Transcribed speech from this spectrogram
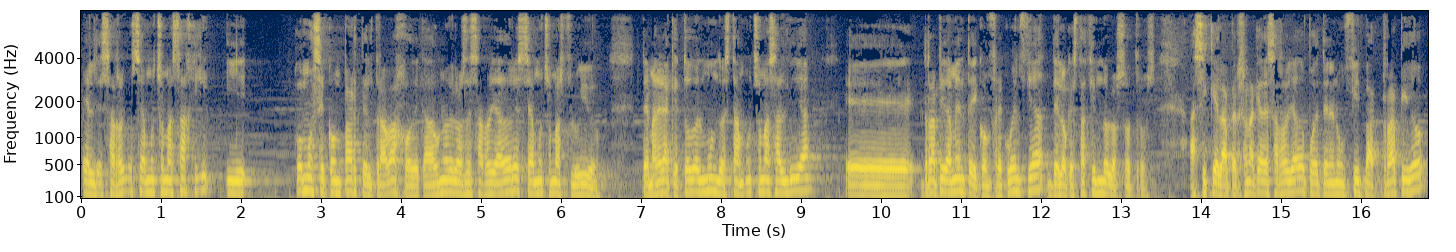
el desarrollo sea mucho más ágil y cómo se comparte el trabajo de cada uno de los desarrolladores sea mucho más fluido. De manera que todo el mundo está mucho más al día eh, rápidamente y con frecuencia de lo que está haciendo los otros. Así que la persona que ha desarrollado puede tener un feedback rápido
